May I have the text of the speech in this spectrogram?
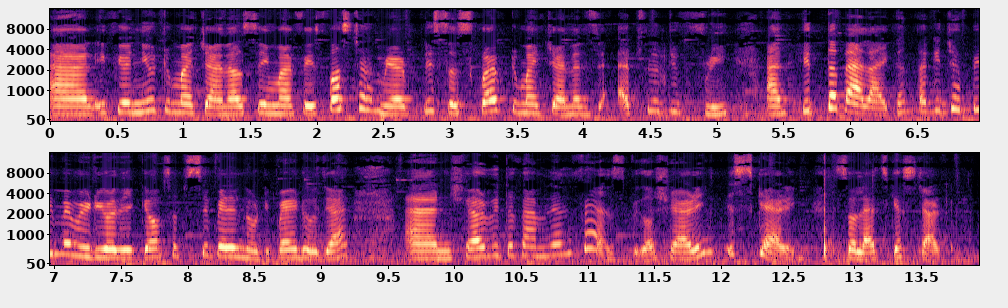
And if you new to my channel see my face first time here please subscribe to my channel absolutely free and hit the bell icon ताकि जब भी मैं वीडियो लेके आप सबसे पहले नोटिफाइड हो जाए and share with family and friends because sharing is caring so let's get started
